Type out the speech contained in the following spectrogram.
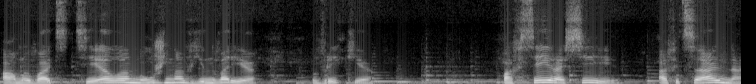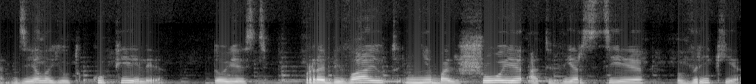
Омывать тело нужно в январе в реке. По всей России официально делают купели, то есть пробивают небольшое отверстие в реке.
